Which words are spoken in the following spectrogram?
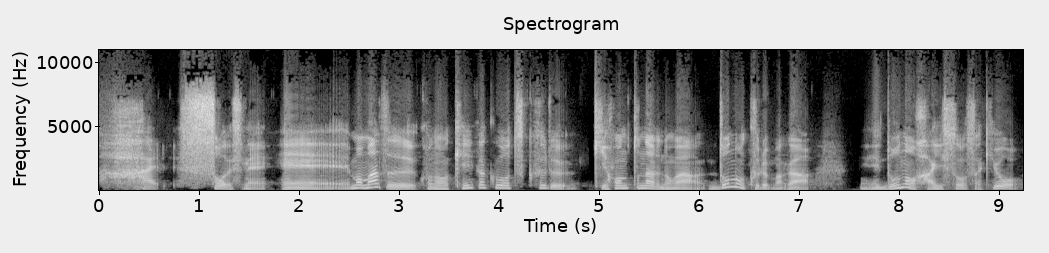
はい。そうですね。えー、まあ、まず、この計画を作る基本となるのが、どの車が、どの配送先を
